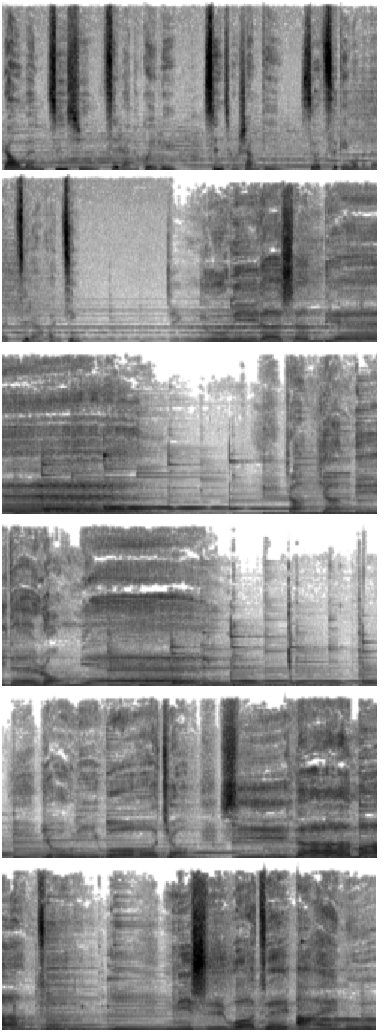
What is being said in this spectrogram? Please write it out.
让我们遵循自然的规律。顺从上帝所赐给我们的自然环境，进入你的身边，是我最爱慕。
